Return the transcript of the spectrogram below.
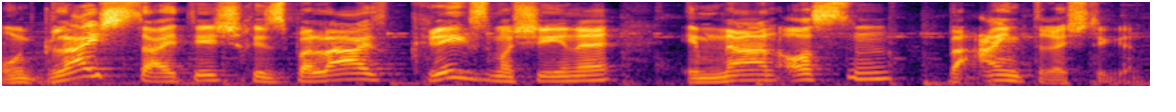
und gleichzeitig Hisbollahs Kriegsmaschine im Nahen Osten beeinträchtigen.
